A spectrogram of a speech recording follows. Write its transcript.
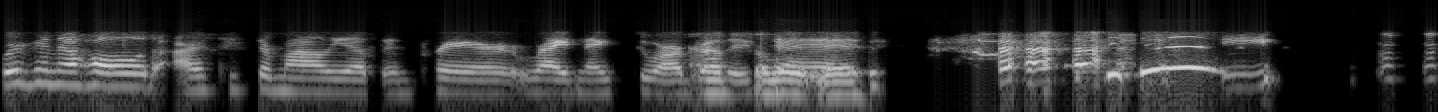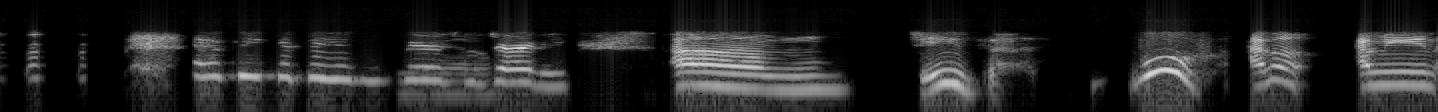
we're gonna hold our sister Molly up in prayer right next to our brother Absolutely. Chad. As he continues his spiritual yeah. journey. Um, Jesus. Woo. I don't I mean,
